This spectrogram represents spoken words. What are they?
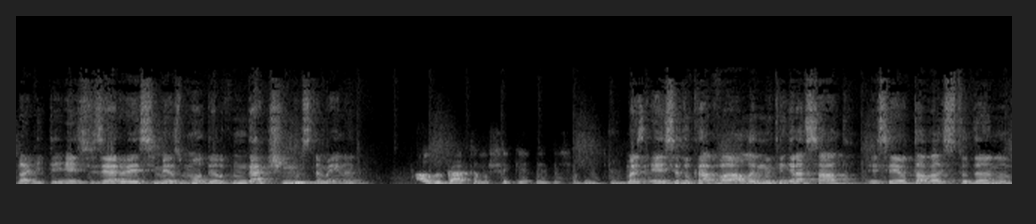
Não, e eles fizeram esse mesmo modelo com gatinhos também, né? Ah, do gato eu não cheguei a ver, deixa eu ver aqui. Mas esse do cavalo é muito engraçado. Esse aí eu tava estudando,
